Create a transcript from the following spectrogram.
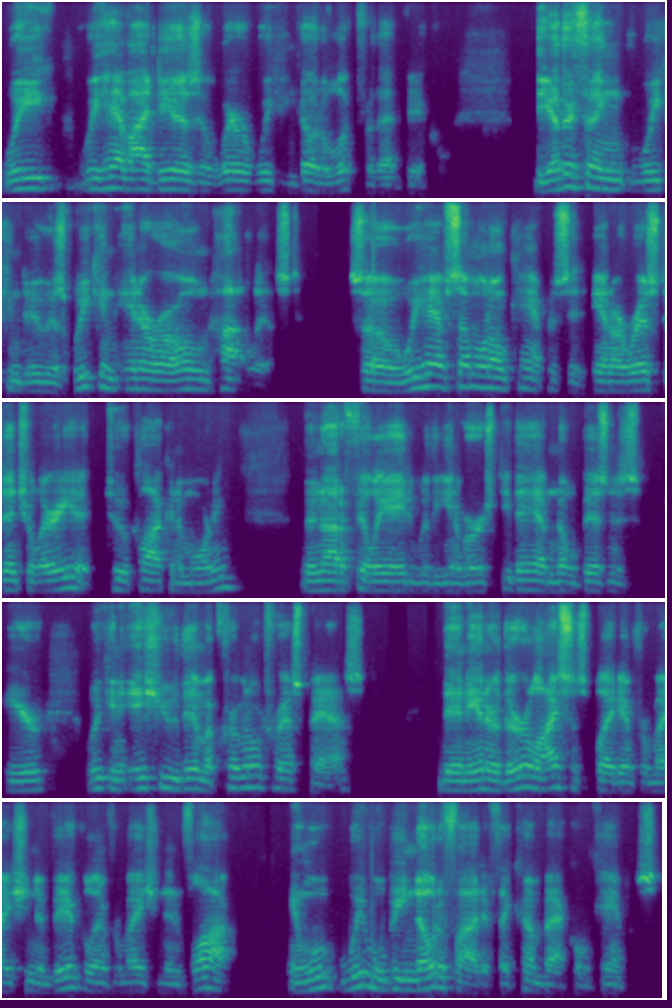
we we have ideas of where we can go to look for that vehicle. The other thing we can do is we can enter our own hot list. So we have someone on campus in our residential area at two o'clock in the morning. They're not affiliated with the university. They have no business here. We can issue them a criminal trespass then enter their license plate information and vehicle information in Flock, and we, we will be notified if they come back on campus.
